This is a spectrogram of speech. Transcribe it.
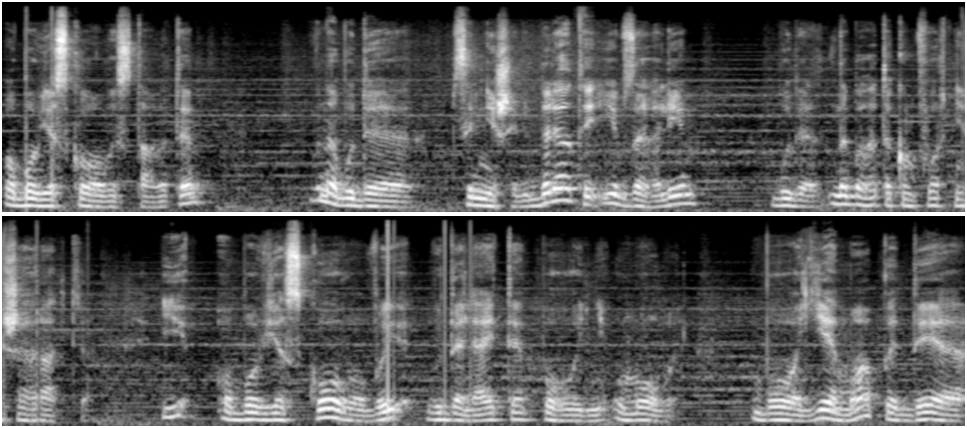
обов'язково ви ставите. Вона буде сильніше віддаляти і взагалі буде набагато комфортніше грати. І обов'язково ви видаляйте погодні умови. Бо є мапи, де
